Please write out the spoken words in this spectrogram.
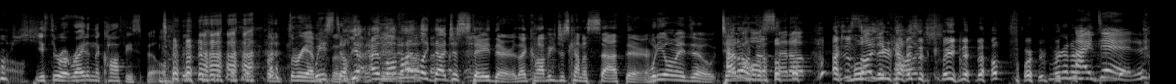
Oh, you threw it right in the coffee spill from three episodes. We still- Yeah, I love how like that just stayed there. That coffee just kind of sat there. what do you want me to do? Tear I the don't whole know. setup. I just thought the you guys would couch? clean it up for me. We're gonna I did.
